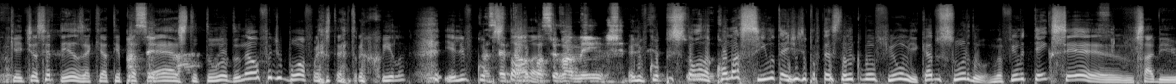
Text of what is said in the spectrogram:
Porque ele tinha certeza que ia ter protesto, tudo. Não, foi de boa, foi tranquila. E ele ficou Aceitaram pistola. passivamente. Ele ficou pistola. Como assim não tem gente protestando com o meu filme? Que absurdo. Meu filme tem que ser, sabe,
